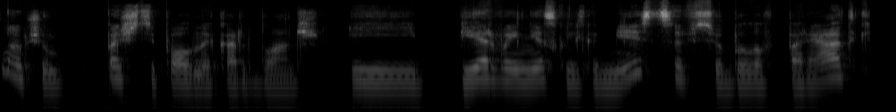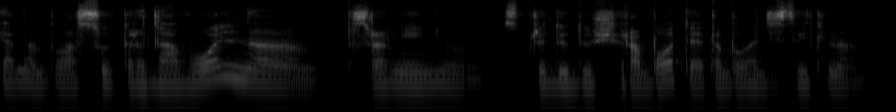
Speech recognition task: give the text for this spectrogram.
Ну, в общем, почти полный карт-бланш. И первые несколько месяцев все было в порядке, она была супер довольна по сравнению с предыдущей работой. Это была действительно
